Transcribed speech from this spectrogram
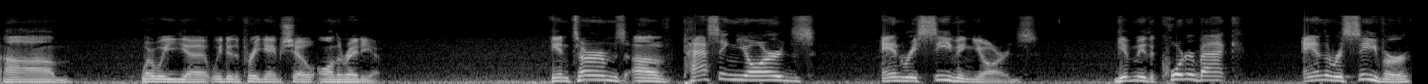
um, where we uh, we do the pregame show on the radio. In terms of passing yards and receiving yards, give me the quarterback and the receiver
